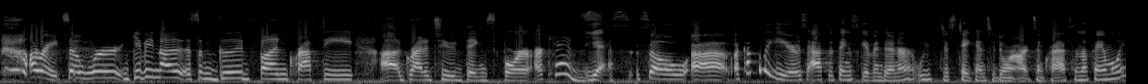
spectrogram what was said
All right, so we're giving uh, some good, fun, crafty uh, gratitude things for our kids. Yes. So uh, a couple of years after Thanksgiving dinner, we've just taken to doing arts and crafts in the family.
